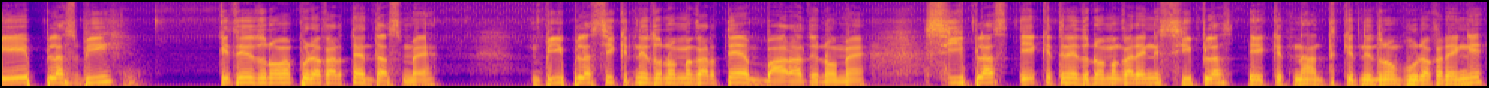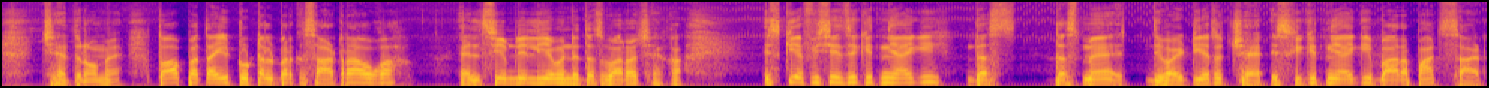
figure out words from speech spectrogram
ए प्लस बी कितने दिनों में पूरा करते हैं? दस में। बी प्लस सी कितने दिनों में करते हैं? बारह दिनों में। सी प्लस ए कितने दिनों में करेंगे? सी प्लस ए कितना, कितने दिनों में पूरा करेंगे? छः दिनों में। तो आप बताइए, टोटल वर्क साठ रहा होगा? एलसीएम ले लिया मैंने दस बारह छः का। इसकी एफिशिएंसी कितनी आएगी? दस। दस में डिवाइड किया तो छः इसकी कितनी आएगी? बारह, पाँच, साठ।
